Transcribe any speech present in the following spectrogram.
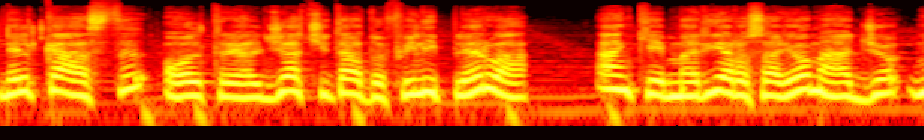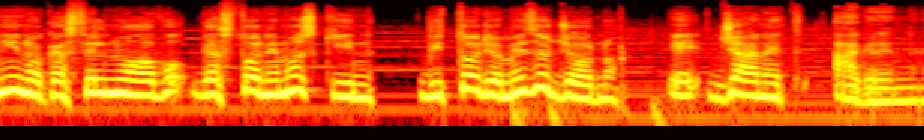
Nel cast, oltre al già citato Philippe Leroy, anche Maria Rosario Omaggio, Nino Castelnuovo, Gastone Moschin, Vittorio Mezzogiorno e Janet Agren.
